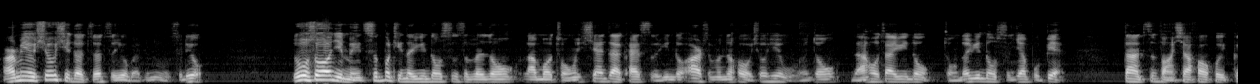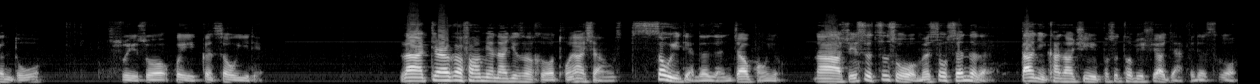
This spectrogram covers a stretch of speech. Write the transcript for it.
而没有休息的则只有百分之五十六。如果说你每次不停的运动四十分钟，那么从现在开始运动二十分钟后休息五分钟，然后再运动，总的运动时间不变，但脂肪消耗会更多，所以说会更瘦一点。那第二个方面呢，就是和同样想瘦一点的人交朋友。那谁是支持我们瘦身的人？当你看上去不是特别需要减肥的时候，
